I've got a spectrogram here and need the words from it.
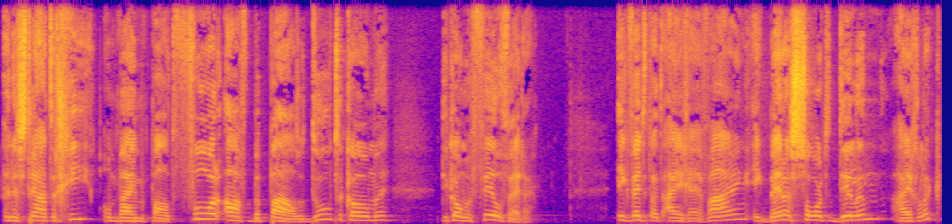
en een strategie om bij een bepaald vooraf bepaald doel te komen, die komen veel verder. Ik weet het uit eigen ervaring. Ik ben een soort Dylan eigenlijk.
